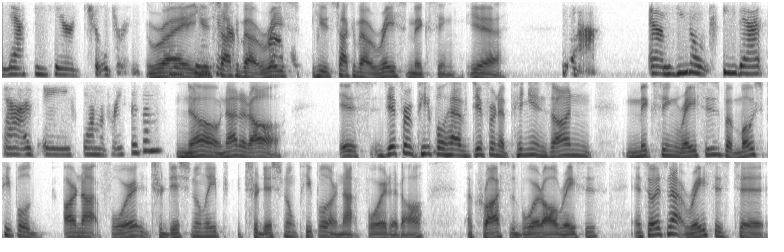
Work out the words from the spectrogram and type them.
nappy haired children. Right. He was talking about race. He was talking about race mixing. Yeah. Yeah. Um, you don't see that as a form of racism? No, not at all. It's different people have different opinions on mixing races, but most people are not for it. Traditionally, traditional people are not for it at all across the board, all races. And so it's not racist to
